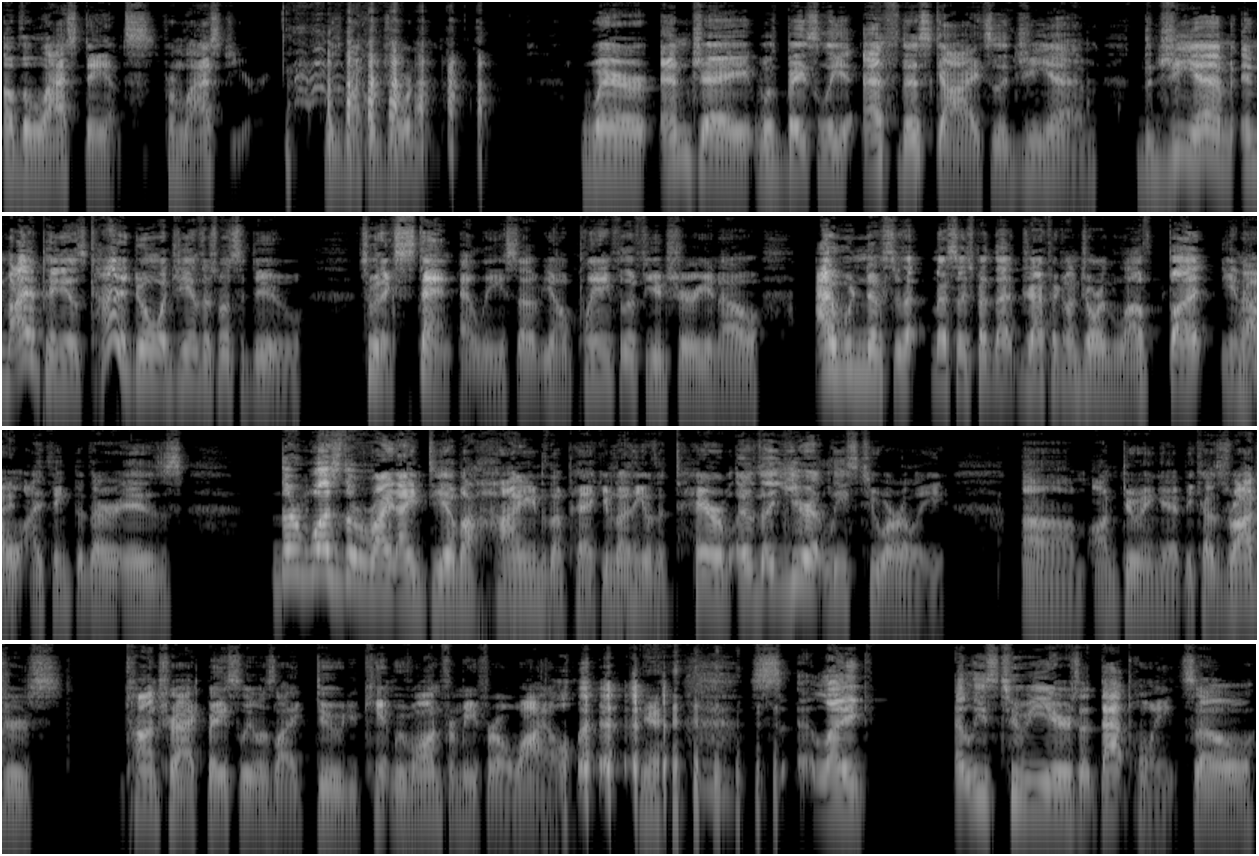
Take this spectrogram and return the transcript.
of the Last Dance from last year with Michael Jordan, where MJ was basically f this guy to the GM. The GM, in my opinion, is kind of doing what GMs are supposed to do to an extent, at least, of you know planning for the future. You know, I wouldn't have necessarily spent that draft pick on Jordan Love, but you know, Right. I think that there is there was the right idea behind the pick, even though I think it was a terrible. It was a year at least too early, um, on doing it because Rodgers' contract basically was like, dude, you can't move on from me for a while. yeah. S- like at least two years at that point. So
